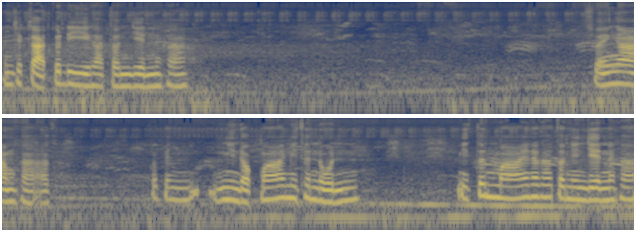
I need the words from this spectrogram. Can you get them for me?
บรรยากาศก็ดีค่ะ ตอนเย็นนะคะ สวยงามค่ะ ก็เป็นมีดอกไม้มีถนน มีต้นไม้นะคะ ตอนเย็นๆนะคะ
